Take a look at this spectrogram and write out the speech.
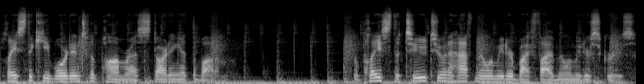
Place the keyboard into the palm rest starting at the bottom. Replace the two 2.5mm by 5mm screws.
